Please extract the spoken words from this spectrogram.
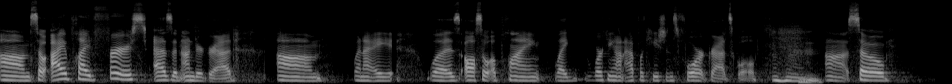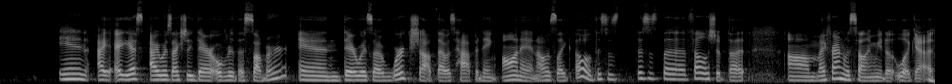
Um, so I applied first as an undergrad um, when I was also applying, like working on applications for grad school. Uh, so in I, I guess I was actually there over the summer, and there was a workshop that was happening on it, and I was like, oh, this is this is the fellowship that um, my friend was telling me to look at,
